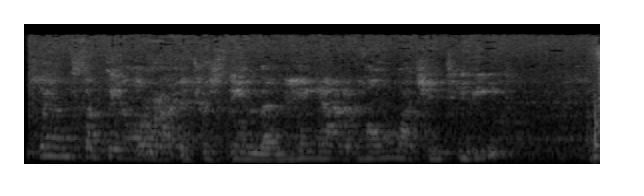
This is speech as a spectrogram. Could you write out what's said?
Plan something a little more interesting than hanging out at home watching TV?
